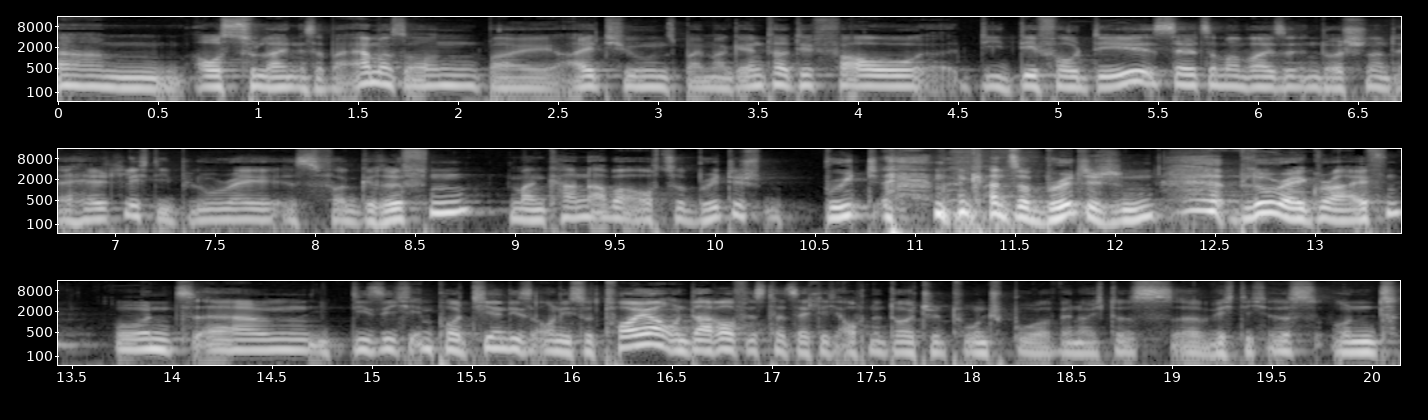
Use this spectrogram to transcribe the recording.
Ähm, auszuleihen ist er bei Amazon, bei iTunes, bei Magenta TV. Die DVD ist seltsamerweise in Deutschland erhältlich. Die Blu-ray ist vergriffen. Man kann aber auch zur British, Brit, man kann zur britischen Blu-ray greifen und ähm, die sich importieren. Die ist auch nicht so teuer und darauf ist tatsächlich auch eine deutsche Tonspur, wenn euch das äh, wichtig ist. Und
